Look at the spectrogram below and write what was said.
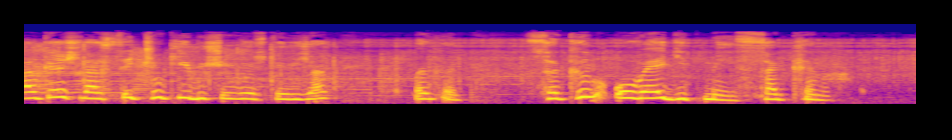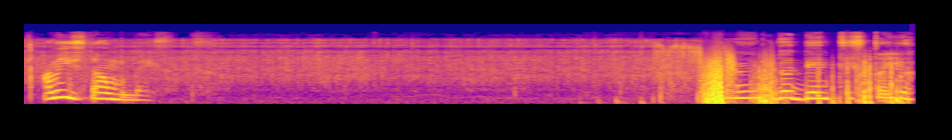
Arkadaşlar size çok iyi bir şey göstereceğim. Bakın sakın ovaya gitmeyin sakın. Ama İstanbul'dayız. Burada dentist dayı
